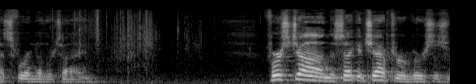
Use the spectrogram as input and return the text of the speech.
That's for another time. 1 John, the second chapter, verses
